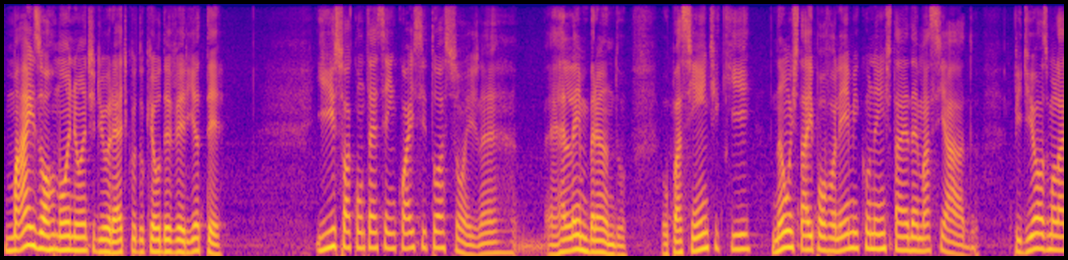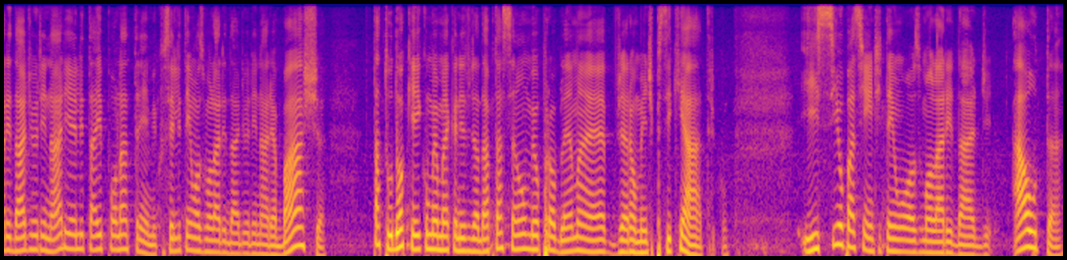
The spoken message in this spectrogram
mais hormônio antidiurético do que eu deveria ter. E isso acontece em quais situações, né? É, relembrando, o paciente que não está hipovolêmico nem está edemaciado, pediu osmolaridade urinária e ele está hiponatrêmico. Se ele tem uma osmolaridade urinária baixa, tá tudo ok com o meu mecanismo de adaptação, o meu problema é geralmente psiquiátrico. E se o paciente tem uma osmolaridade alta,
